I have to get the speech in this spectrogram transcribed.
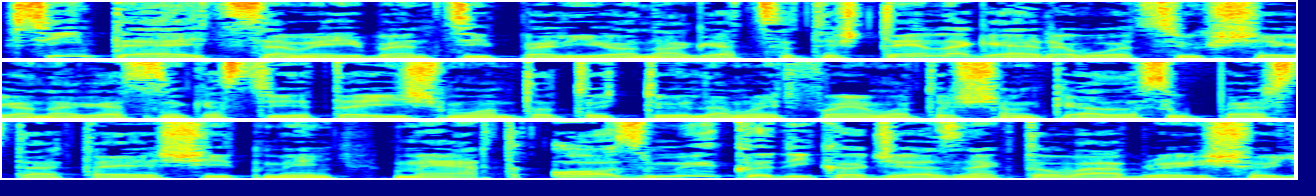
Szinte egy személyben cipeli a Nuggetset, és tényleg erre volt szükség a Nuggetsnek, ezt ugye te is mondtad, hogy tőle majd folyamatosan kell a superstar teljesítmény, mert az működik a jazznek továbbra is, hogy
